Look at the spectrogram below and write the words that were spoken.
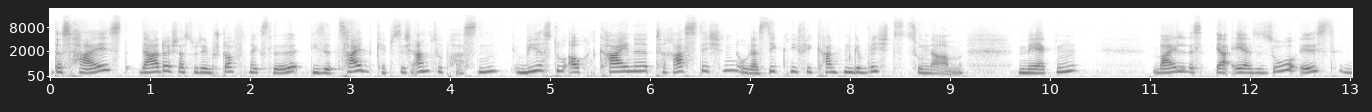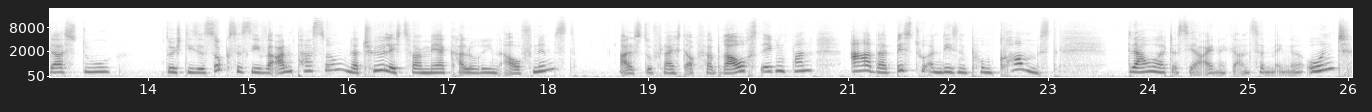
das heißt, dadurch, dass du dem Stoffwechsel diese Zeit gibst, sich anzupassen, wirst du auch keine drastischen oder signifikanten Gewichtszunahmen merken, weil es ja eher so ist, dass du durch diese sukzessive Anpassung natürlich zwar mehr Kalorien aufnimmst, als du vielleicht auch verbrauchst irgendwann, aber bis du an diesen Punkt kommst, dauert es ja eine ganze Menge. Und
